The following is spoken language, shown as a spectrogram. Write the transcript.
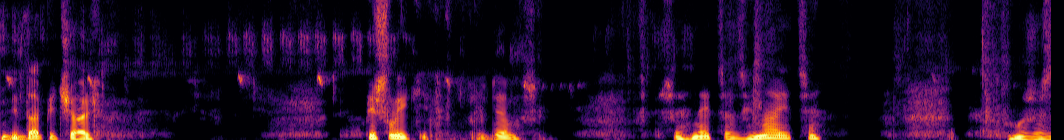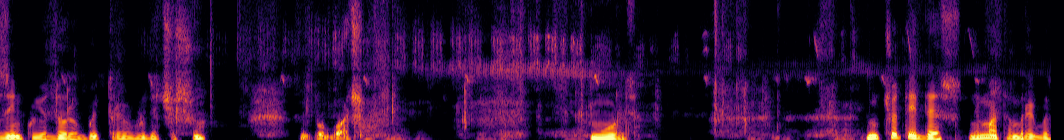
Біда печаль. Пішли кіт, пройдемось. Ще гнеться, згинається. Може зимку його доробити треба буде чи що. Ну, Побачимо. Мурз. Ну чого ти йдеш? Нема там риби.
